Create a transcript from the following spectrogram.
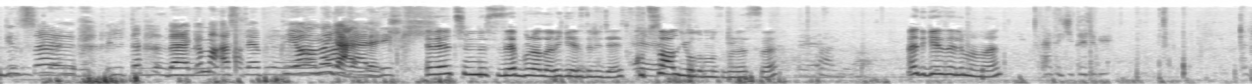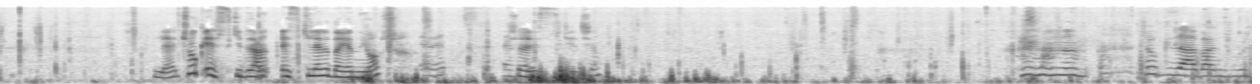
Bugün sizlerle birlikte Bergama Asclepios'a geldik. Evet şimdi size buraları gezdireceğiz. Kutsal yolumuz burası. Hadi gezelim hemen. Hadi gidelim. Böyle Çok eskiden eskilere dayanıyor. Evet. Şöyle siz geçin. Çok güzel bence burası.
